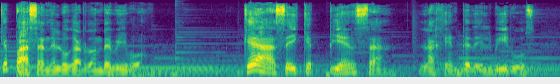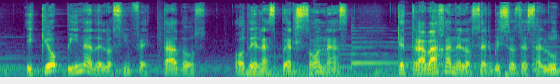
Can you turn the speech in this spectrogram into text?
¿qué pasa en el lugar donde vivo? ¿Qué hace y qué piensa la gente del virus? ¿Y qué opina de los infectados o de las personas que trabajan en los servicios de salud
